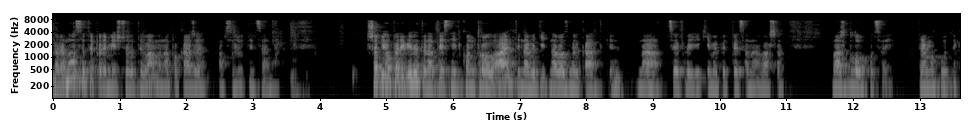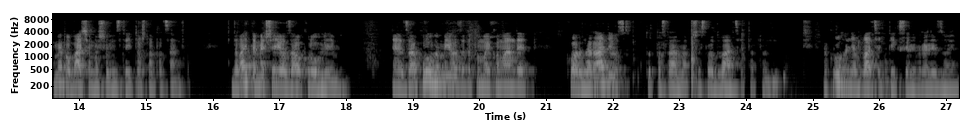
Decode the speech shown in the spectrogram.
переносити, переміщувати, вам вона покаже абсолютний центр. Щоб його перевірити, натисніть Ctrl-Alt і наведіть на розмір картки на цифри, якими підписана ваша ваш блок оцей прямокутник, ми побачимо, що він стоїть точно по центру. Давайте ми ще його заокруглюємо. Е, заокруглимо його за допомогою команди Corner Radius. Тут поставимо число 20, тобто округлення в 20 пікселів реалізуємо.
